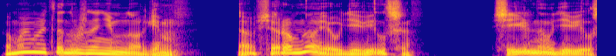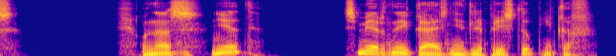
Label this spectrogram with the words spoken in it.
По-моему, это нужно немногим. Но все равно я удивился. Сильно удивился. У нас нет смертной казни для преступников.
